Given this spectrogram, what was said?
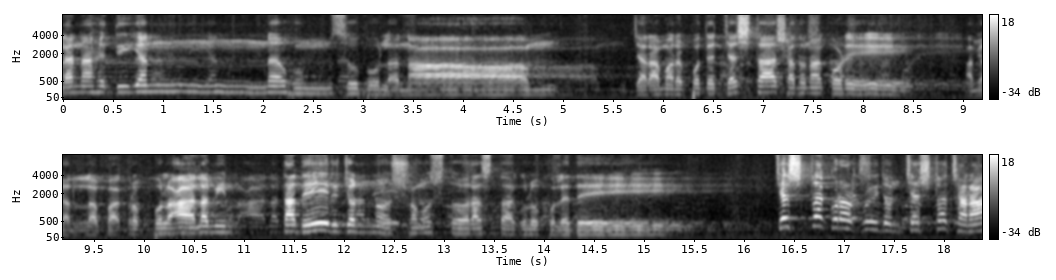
লানাহদিয়ান্নাহুম সুবুলানা যারা আমার পথে চেষ্টা সাধনা করে, আমি আল্লাহ পাক রব্বুল আলামিন তাদের জন্য সমস্ত রাস্তাগুলো খুলে দেই। চেষ্টা করার প্রয়োজন, চেষ্টা ছাড়া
